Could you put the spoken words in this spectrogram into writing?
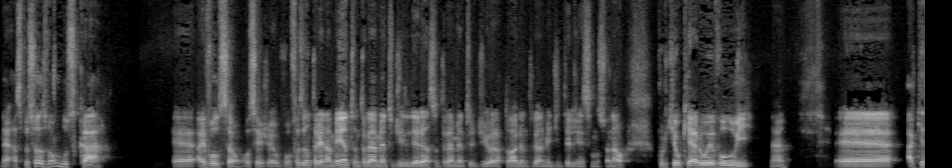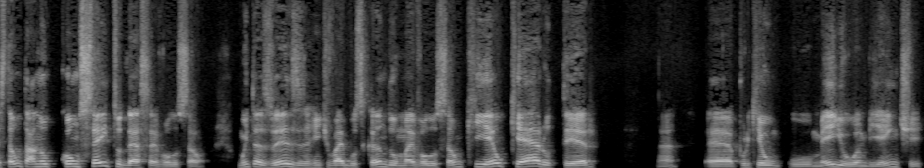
né, as pessoas vão buscar é, a evolução. Ou seja, eu vou fazer um treinamento, um treinamento de liderança, um treinamento de oratório, um treinamento de inteligência emocional, porque eu quero evoluir. Né? É, a questão está no conceito dessa evolução. Muitas vezes a gente vai buscando uma evolução que eu quero ter, né? É, porque o, o, meio, o ambiente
